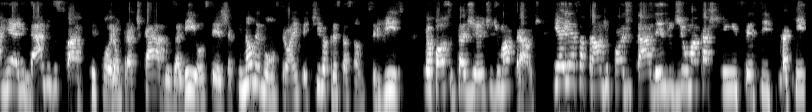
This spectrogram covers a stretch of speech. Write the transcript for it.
a realidade dos fatos que foram praticados ali, ou seja, que não demonstram a efetiva prestação do serviço, eu posso estar diante de uma fraude. E aí essa fraude pode estar dentro de uma caixinha específica aqui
